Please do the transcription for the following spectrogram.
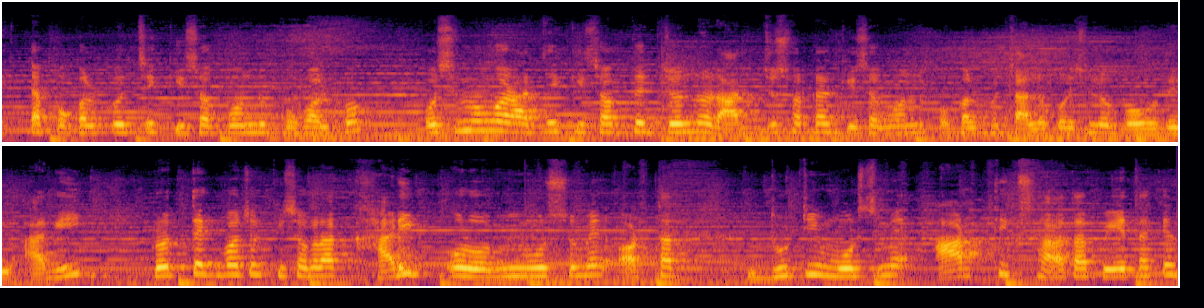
একটা প্রকল্প হচ্ছে কৃষক বন্ধু প্রকল্প। পশ্চিমবঙ্গ রাজ্যে কৃষকদের জন্য রাজ্য সরকার কৃষক বন্ধু প্রকল্প চালু করেছিল বহুদিন আগেই। প্রত্যেক বছর কৃষকরা খারিফ ও রবি মরশুমের অর্থাৎ দুটি মরশুমে আর্থিক সহায়তা পেয়ে থাকেন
